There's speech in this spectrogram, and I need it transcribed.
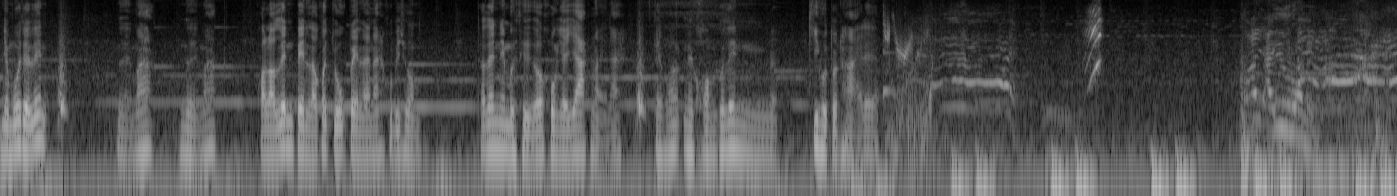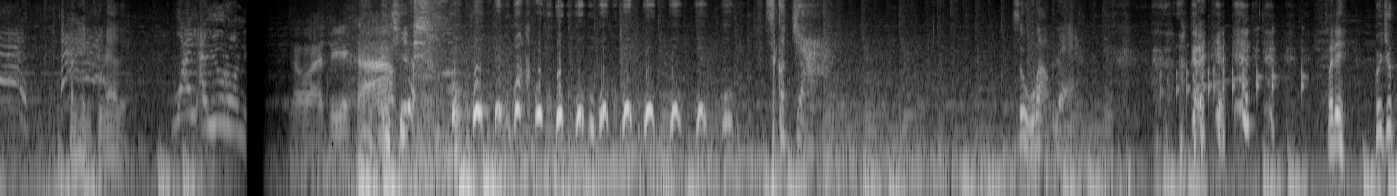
อย่ามัวแต่เล่น เหนื่อยมาก เหนื่อยมาก พอเราเล่นเป็นเราก็จุกเป็นแล้วนะคุณผู้ชม ถ้าเล่นในมือถือก็คงจะยากหน่อยนะ แต่ว่าในคอมก็เล่นแบบขี้หัวตนหายเลย มันเห็นกูแน่เลย Why are you running? สวัสดีครับเชี่ยสกอตจาสู้เปล่าแหละมาดิเฮ้ยจุ๊บ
